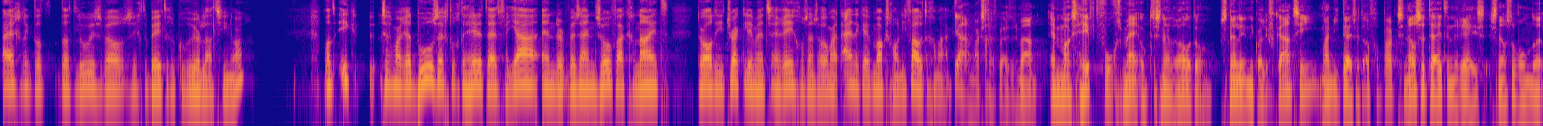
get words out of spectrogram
eigenlijk dat, dat Lewis wel zich de betere coureur laat zien hoor. Want ik, zeg maar, Red Bull zegt toch de hele tijd van ja, en we zijn zo vaak genaaid door al die track limits en regels en zo. Maar uiteindelijk heeft Max gewoon die fouten gemaakt. Ja, Max schrijft buiten de baan. En Max heeft volgens mij ook de snellere auto. Sneller in de kwalificatie, maar die tijd werd afgepakt. Snelste tijd in de race, snelste ronde,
